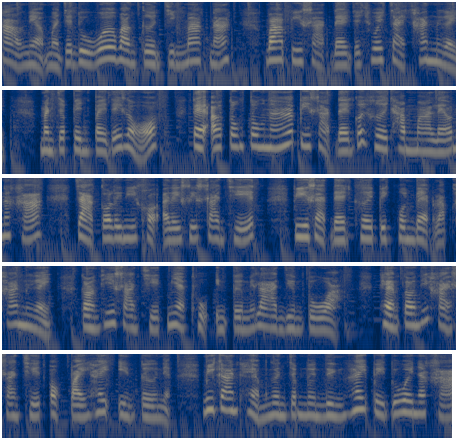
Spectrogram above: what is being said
ข่าวเนี่ยเหมือนจะดูเวอร์วังเกินจริงมากนะ ว่าปีศาจแดงจะช่วยจ่ายค่าเหนื่อย มันจะเป็นไปได้หรอ แต่เอาตรงๆนะ ปีศาจแดงก็เคยทำมาแล้วนะคะ จากกรณีของอเล็กซิสซานเชสปีศาจแดงเคยเป็นคนแบกรับค่าเหนื่อย ตอนที่ซานเชสเนี่ยถูกอินเตอร์มิลานยืมตัว แถมตอนที่ขายซานเชสออกไปให้อินเตอร์เนี่ยมีการแถมเงินจำนวนหนึ่งให้ไปด้วยนะคะ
